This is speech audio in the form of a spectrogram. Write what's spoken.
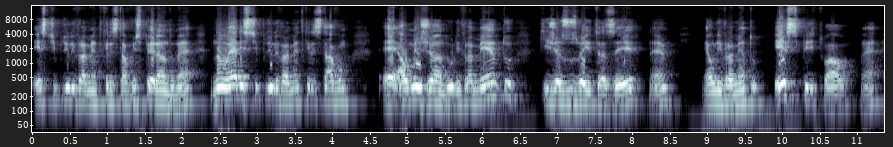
esse tipo de livramento que eles estavam esperando, né? Não era esse tipo de livramento que eles estavam é, almejando. O livramento que Jesus veio trazer, né? É um livramento espiritual, né?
